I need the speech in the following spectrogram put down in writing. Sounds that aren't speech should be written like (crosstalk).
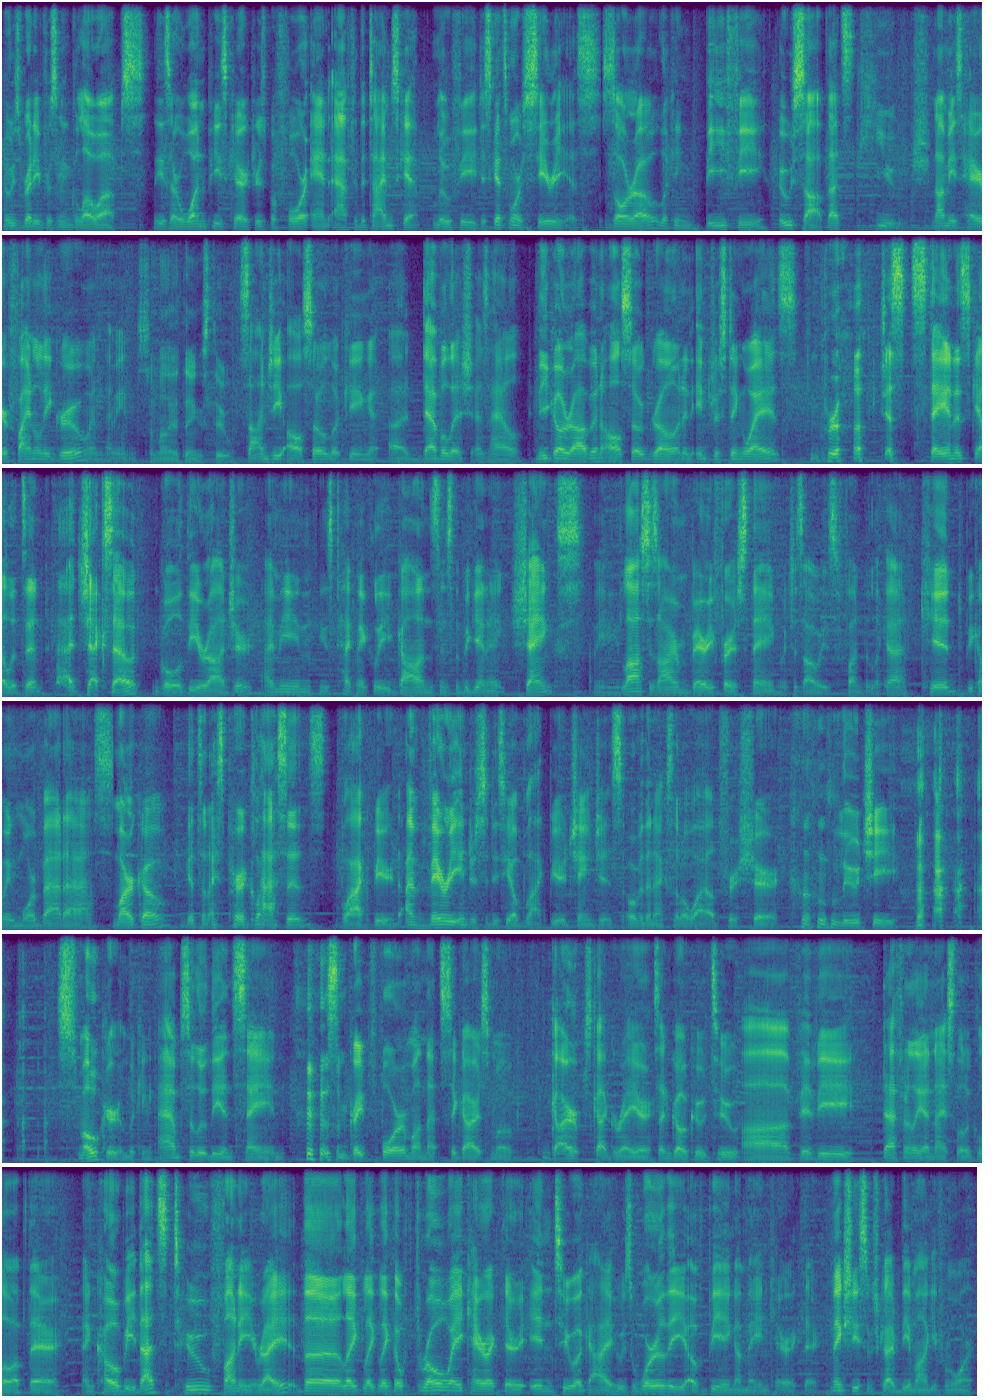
Who's ready for some glow ups? These are One Piece characters before and after the time skip. Luffy just gets more serious. Zoro looking beefy. Usopp, that's huge. Nami's hair finally grew, and I mean, Some other things too. Sanji also looking uh, devilish as hell. Nico Robin also grown in interesting ways. (laughs) Brook just staying a skeleton. That checks out. Gol D. Roger. I mean, he's technically gone since the beginning. Shanks. I mean, he lost his arm very first thing, which is always fun to look at. Kid becoming more badass. Marco gets a nice pair of glasses. Blackbeard. I'm very interested to see how Blackbeard changes over the next little while for sure. (laughs) Lucci. (laughs) Smoker looking absolutely insane. (laughs) Some great form on that cigar smoke. Garp's got grayer. Sengoku too. Ah, uh, Vivi. Definitely a nice little glow up there. And Koby, that's too funny, right? The like like like the throwaway character into a guy who's worthy of being a main character. Make sure you subscribe to the Amagi for more.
